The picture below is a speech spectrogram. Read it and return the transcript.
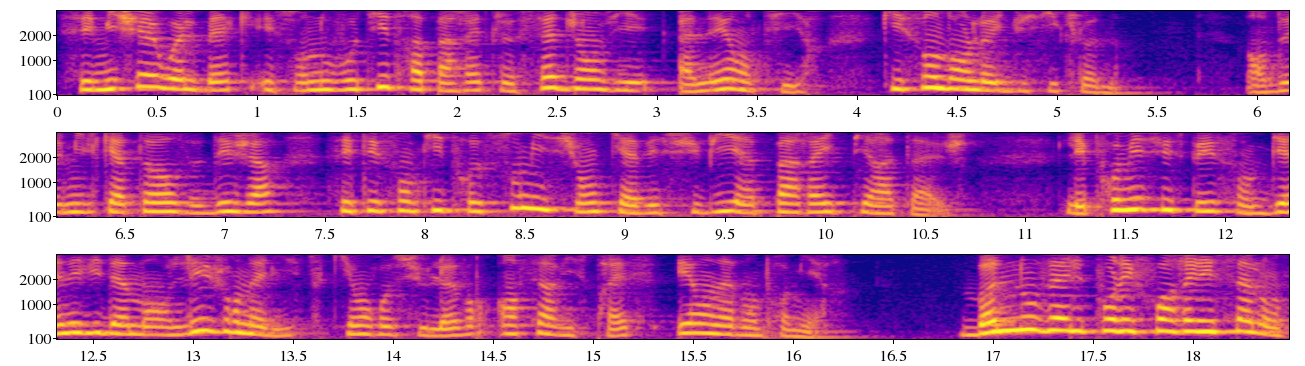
C'est Michel Houellebecq et son nouveau titre apparaît le 7 janvier, Anéantir, qui sont dans l'œil du cyclone. En 2014 déjà, c'était son titre Soumission qui avait subi un pareil piratage. Les premiers suspects sont bien évidemment les journalistes qui ont reçu l'œuvre en service presse et en avant-première. Bonne nouvelle pour les foires et les salons.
